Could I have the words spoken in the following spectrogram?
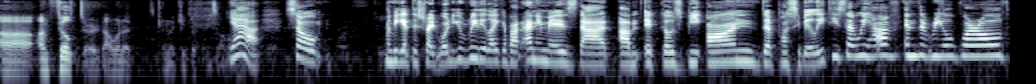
uh, unfiltered. I want to kind of keep the things on. Yeah. So let me get this right. What you really like about anime is that um, it goes beyond the possibilities that we have in the real world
